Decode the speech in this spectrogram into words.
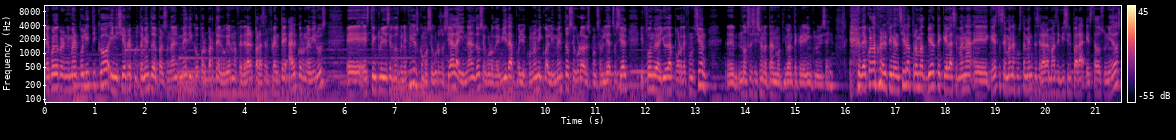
De acuerdo con el Animal Político, inició el reclutamiento de personal médico por parte del gobierno federal para hacer frente al coronavirus. Eh, esto incluye ciertos beneficios como seguro social, aguinaldo, seguro de vida, apoyo económico, alimentos, seguro de responsabilidad social y fondo de ayuda por defunción. Eh, no sé si suena tan motivante querer incluirse ahí. de acuerdo con el financiero, Trump advierte que la semana, que esta semana justamente será la más difícil para Estados Unidos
